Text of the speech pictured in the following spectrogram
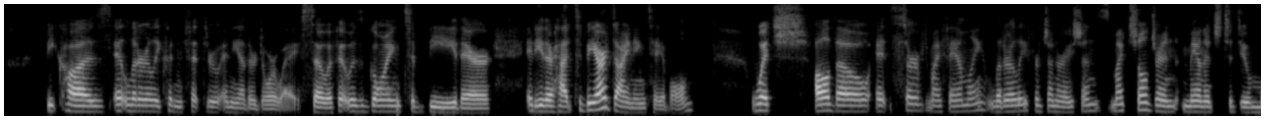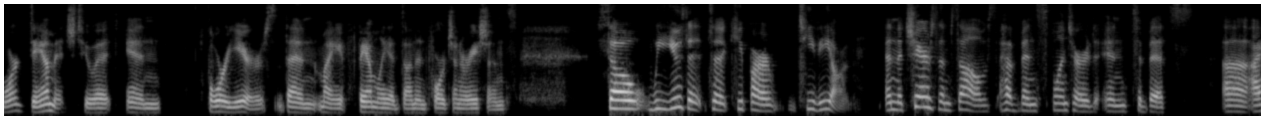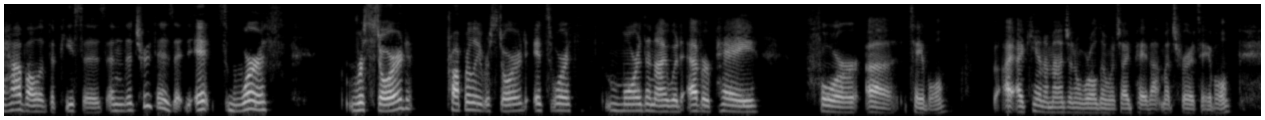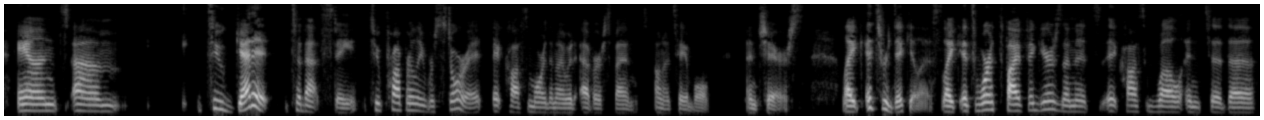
because it literally couldn't fit through any other doorway. So if it was going to be there, it either had to be our dining table, which, although it served my family literally for generations, my children managed to do more damage to it in four years than my family had done in four generations. So we use it to keep our TV on. And the chairs themselves have been splintered into bits. Uh, I have all of the pieces. And the truth is, it, it's worth restored, properly restored, it's worth more than I would ever pay for a table. I, I can't imagine a world in which I'd pay that much for a table. And um, to get it to that state, to properly restore it, it costs more than I would ever spend on a table and chairs. Like it's ridiculous. Like it's worth five figures and it's it costs well into the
